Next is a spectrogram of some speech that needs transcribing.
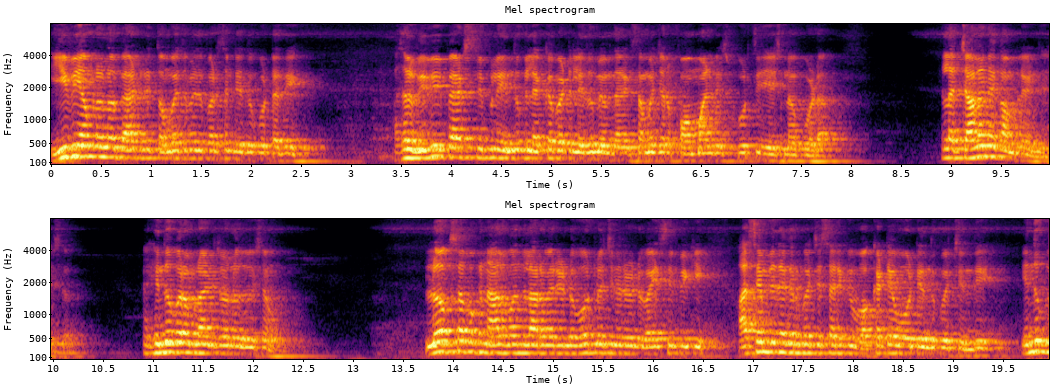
ఈవీఎంలలో బ్యాటరీ తొంభై తొమ్మిది పర్సెంట్ ఎదుర్కొంటుంది అసలు వివిప్యాట్ స్లిప్లు ఎందుకు లెక్క పెట్టలేదు? మేము దానికి సంబంధించిన ఫార్మాలిటీస్ పూర్తి చేసినా కూడా. ఇలా చాలానే కంప్లైంట్ చేశారు. హిందూపురం లాంటి చోట్ల చూసాం లోక్సభకు నాలుగు వందల అరవై రెండు ఓట్లు వచ్చినటువంటి వైసీపీకి అసెంబ్లీ దగ్గరకు వచ్చేసరికి ఒక్కటే ఓటు ఎందుకు వచ్చింది? ఎందుకు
